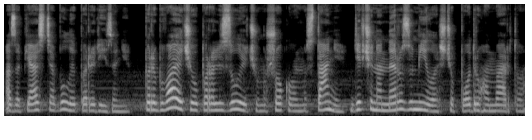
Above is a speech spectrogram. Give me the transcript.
а зап'ястя були перерізані. Перебуваючи у паралізуючому шоковому стані, дівчина не розуміла, що подруга мертва,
